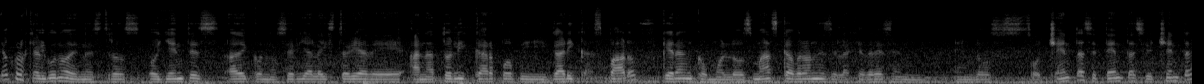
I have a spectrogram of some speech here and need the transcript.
Yo creo que alguno de nuestros oyentes ha de conocer ya la historia de Anatoly Karpov y Gary Kasparov, que eran como los más cabrones del ajedrez en, en los 80, 70 y 80.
